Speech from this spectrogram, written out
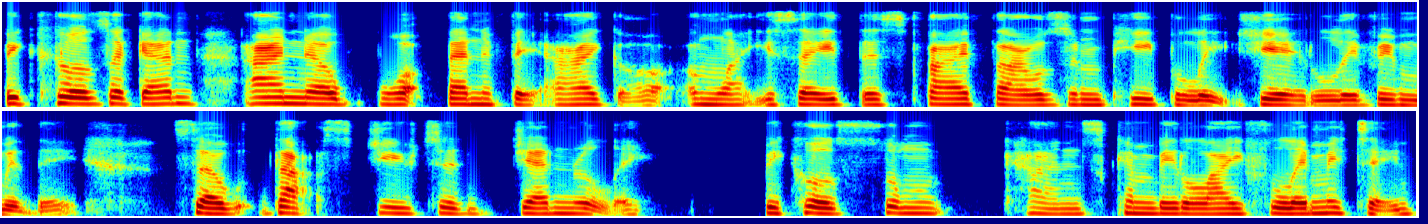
because again, I know what benefit I got. And like you say, there's 5,000 people each year living with it. So that's due to generally because some kinds can be life limiting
